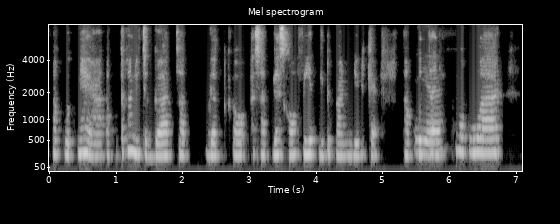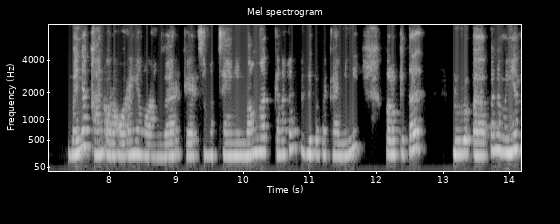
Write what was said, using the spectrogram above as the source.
takutnya ya, takutnya kan dicegat saat saat gas COVID gitu kan. Jadi kayak takut yeah. tadi mau keluar. Banyak kan orang-orang yang melanggar kayak sangat sayangin banget karena kan di PPKM ini kalau kita nurut apa namanya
